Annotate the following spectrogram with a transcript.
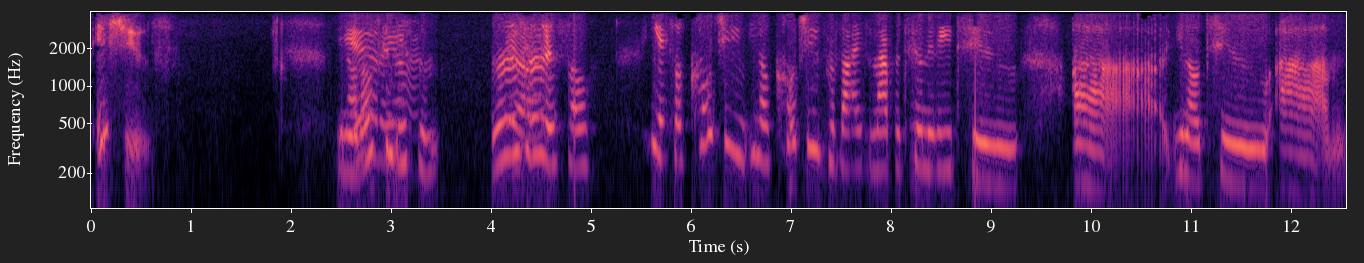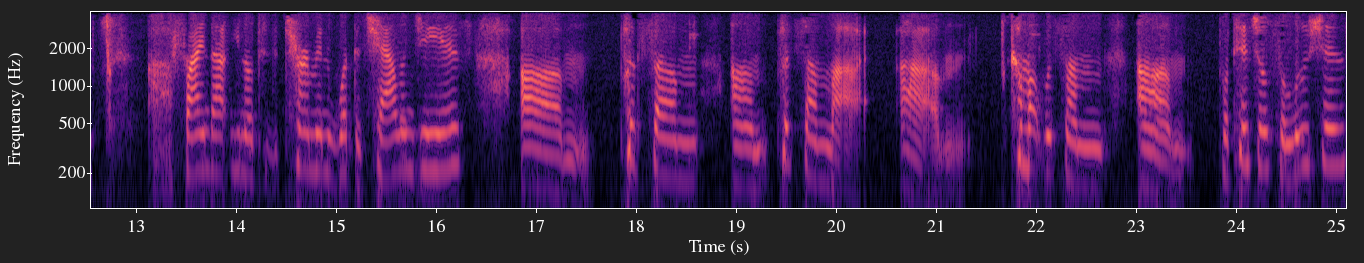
issues. You know, Yeah, those can be are. some. Yeah. Mhm. And so, yeah. So coaching, you know, coaching provides an opportunity to, uh, you know, to um, uh, find out, you know, to determine what the challenge is, um, put some, um, put some, uh, um, come up with some um, potential solutions,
